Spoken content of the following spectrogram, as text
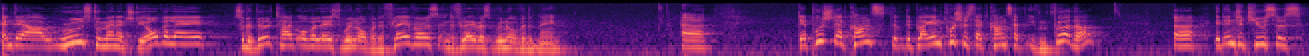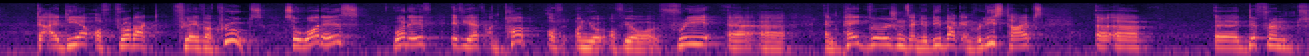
and there are rules to manage the overlay. So the build type overlays win over the flavors, and the flavors win over the main. Uh, they push that the, the plugin pushes that concept even further uh, it introduces the idea of product flavor groups. So what is what if if you have on top of on your of your free uh, uh, and paid versions and your debug and release types uh, uh, uh, different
